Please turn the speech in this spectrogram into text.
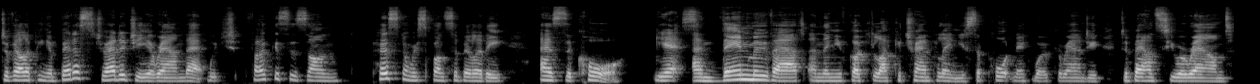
developing a better strategy around that, which focuses on personal responsibility as the core, Yes. and then move out, and then you've got like a trampoline, your support network around you to bounce you around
